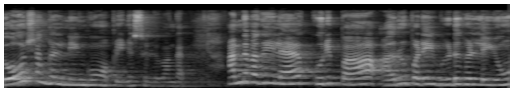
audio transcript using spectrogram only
தோஷங்கள் நீங்கும் அப்படின்னு சொல்லுவாங்க. அந்த வகையில் குறிப்பாக அறுபடை வீடுகள்லேயும்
